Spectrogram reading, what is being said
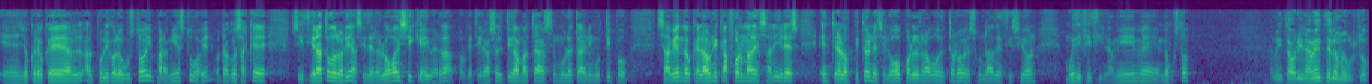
eh, yo creo que al, público le gustó y para mí estuvo bien. Otra cosa es que se hiciera todos los días y desde luego ahí sí que hay verdad, porque tirarse el tío a matar sin muleta de ningún tipo, sabiendo que la única forma de salir es entre los pitones y luego por el rabo de toro, es una decisión muy difícil. A mí me, gustó. A mí taurinamente no me gustó.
